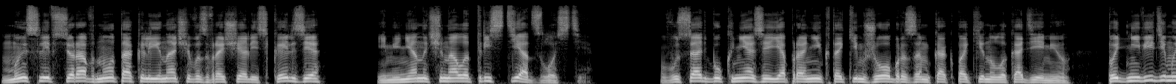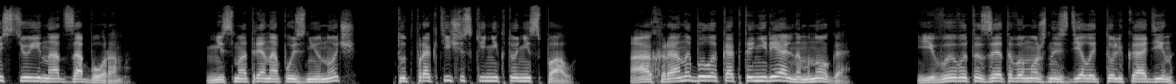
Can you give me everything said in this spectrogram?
Мысли все равно так или иначе возвращались к Эльзе, и меня начинало трясти от злости. В усадьбу князя я проник таким же образом, как покинул академию, под невидимостью и над забором. Несмотря на позднюю ночь, тут практически никто не спал а охраны было как-то нереально много. И вывод из этого можно сделать только один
